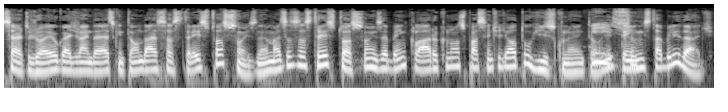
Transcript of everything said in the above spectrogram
Certo, Joel, o guideline da ESC então dá essas três situações, né? Mas essas três situações é bem claro que o nosso paciente é de alto risco, né? Então Isso. ele tem instabilidade.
